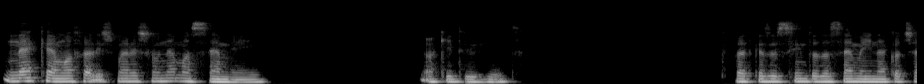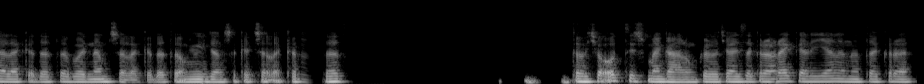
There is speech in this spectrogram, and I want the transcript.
nekem a felismerésem nem a személy, aki dühít. Következő szint az a személynek a cselekedete, vagy nem cselekedete, ami ugyancsak egy cselekedet. De hogyha ott is megállunk, például, hogyha ezekre a reggeli jelenetekre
